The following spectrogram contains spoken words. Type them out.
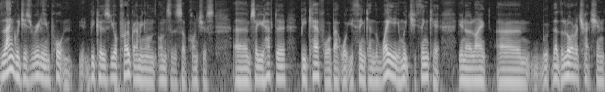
language is really important because you're programming on onto the subconscious. Um, so you have to be careful about what you think and the way in which you think it. You know, like um, that the law of attraction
